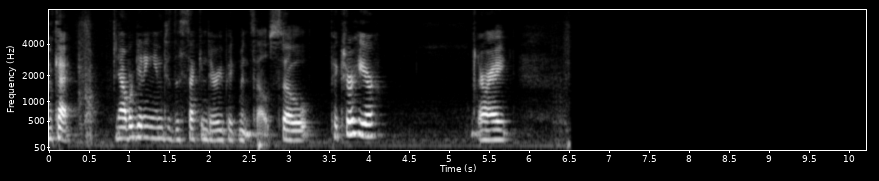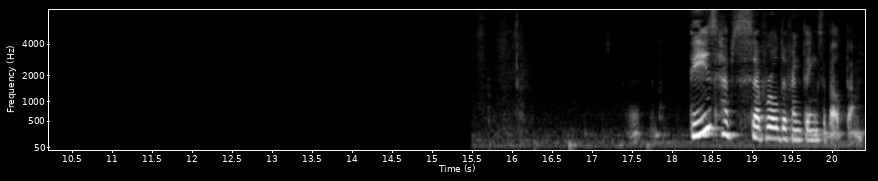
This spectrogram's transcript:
Okay, now we're getting into the secondary pigment cells. So picture here, all right. These have several different things about them.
